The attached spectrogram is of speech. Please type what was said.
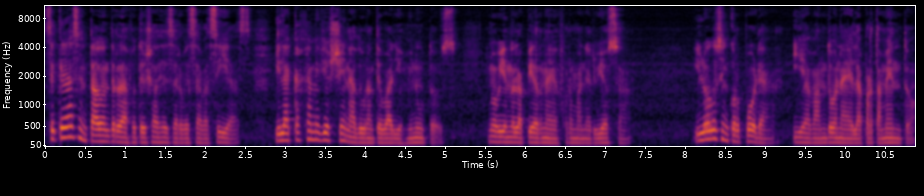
Se queda sentado entre las botellas de cerveza vacías y la caja medio llena durante varios minutos, moviendo la pierna de forma nerviosa, y luego se incorpora y abandona el apartamento.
